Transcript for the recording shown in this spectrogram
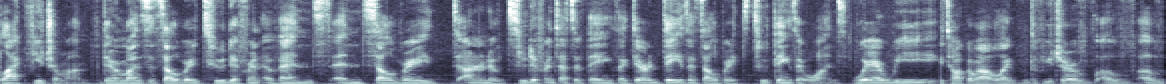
black future month. There are months that celebrate two different events and celebrate i don't know two different sets of things. Like there are days that celebrate two things at once where we talk about like the future of, of, of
